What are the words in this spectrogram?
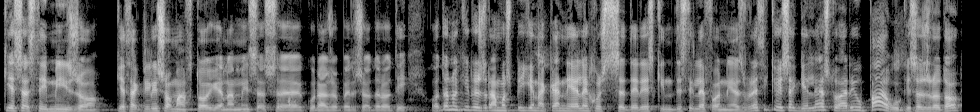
Και σας θυμίζω, και θα κλείσω με αυτό για να μην σας ε, κουράζω περισσότερο, ότι όταν ο κύριος Ράμος πήγε να κάνει έλεγχο στις εταιρείες κινητής τηλεφωνίας, βρέθηκε ο εισαγγελέας του Αρίου Πάγου. Και σας ρωτώ,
